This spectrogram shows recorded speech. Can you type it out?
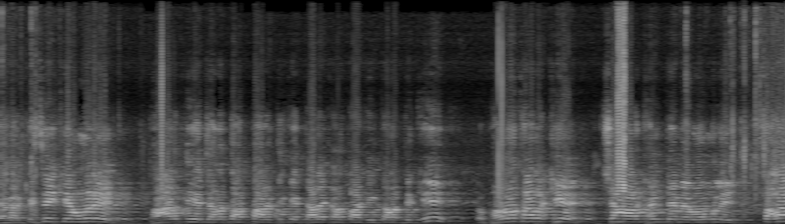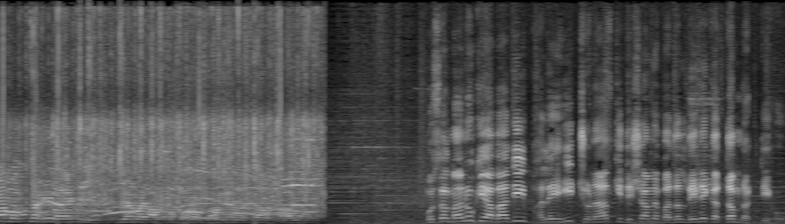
अगर किसी की उंगली भारतीय जनता पार्टी के कार्यकर्ता की तरफ़ दिखी तो भरोसा रखिए, चार घंटे में वो उंगली सलामत नहीं रहेगी। ये मैं आपको भरोसा देना चाहता हूँ। मुसलमानों की आबादी भले ही चुनाव की दिशा में बदल देने का दम रखती हो,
